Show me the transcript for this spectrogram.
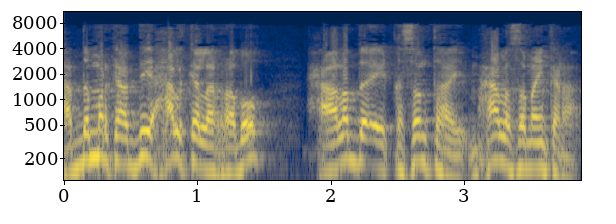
hadda marka haddii xalka la rabo xaaladda ay qasan tahay maxaa la samayn karaa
